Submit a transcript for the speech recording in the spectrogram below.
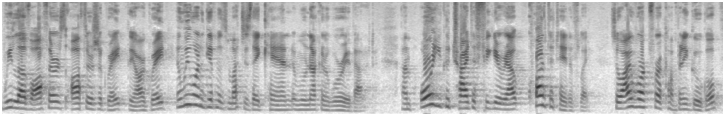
we love authors. Authors are great. They are great. And we want to give them as much as they can, and we're not going to worry about it. Um, or you could try to figure it out quantitatively. So I work for a company, Google,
